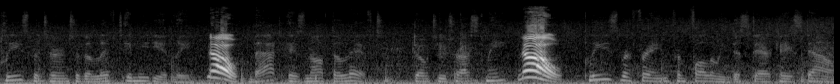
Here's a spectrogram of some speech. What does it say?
Please return to the lift immediately. No, That is not the lift. Don't you trust me? no, Please refrain from following the staircase down.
